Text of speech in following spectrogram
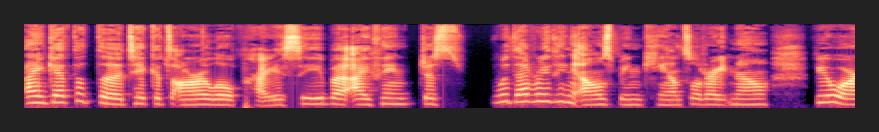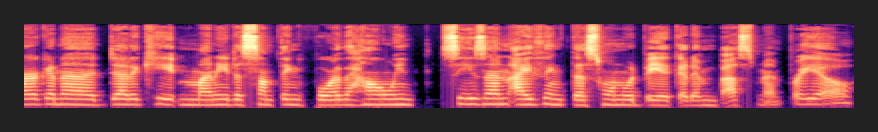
i get that the tickets are a little pricey but i think just with everything else being canceled right now if you are going to dedicate money to something for the halloween season i think this one would be a good investment for you.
